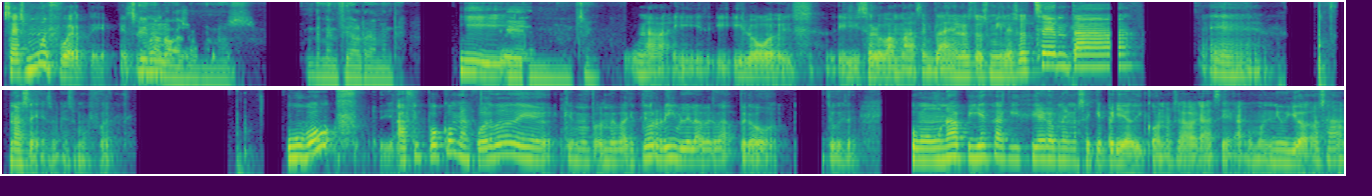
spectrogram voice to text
O sea, es muy fuerte. Es Sí, muy, no, no, eso es demencial realmente. Y Eh, sí. nada, y, y- y luego es- y solo va más, en plan en los 2080. eh, no sé, es, es muy fuerte. Hubo, hace poco me acuerdo de que me pareció horrible, la verdad, pero yo qué sé, como una pieza que hicieron de no sé qué periódico, no sé ahora si era como New York, o sea,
